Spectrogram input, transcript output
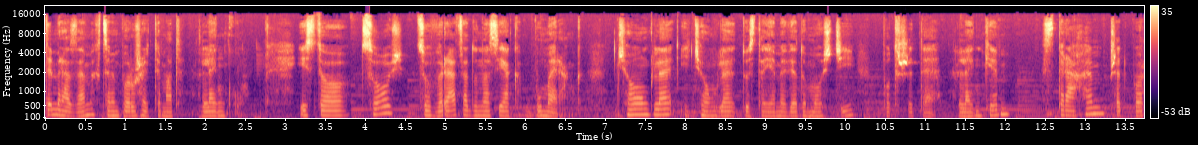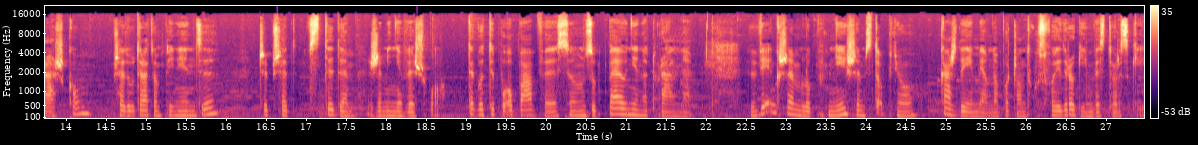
Tym razem chcemy poruszać temat lęku. Jest to coś, co wraca do nas jak bumerang. Ciągle i ciągle dostajemy wiadomości podszyte lękiem, strachem przed porażką, przed utratą pieniędzy czy przed wstydem, że mi nie wyszło tego typu obawy są zupełnie naturalne. W większym lub mniejszym stopniu każdy je miał na początku swojej drogi inwestorskiej.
